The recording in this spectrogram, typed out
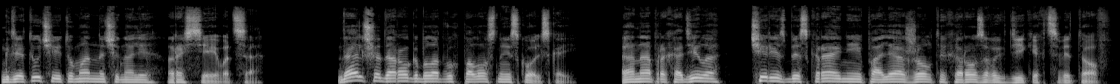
где тучи и туман начинали рассеиваться. Дальше дорога была двухполосной и скользкой. Она проходила через бескрайние поля желтых и розовых диких цветов.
